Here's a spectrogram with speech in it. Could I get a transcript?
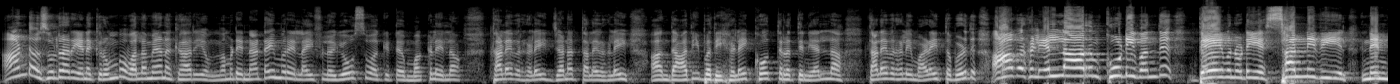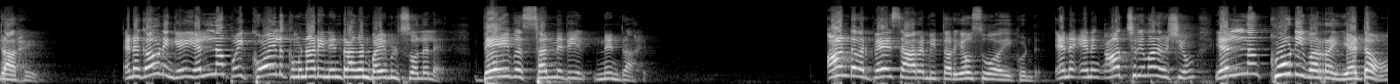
ஆண்டவர் சொல்கிறார் எனக்கு ரொம்ப வல்லமையான காரியம். நம்முடைய நடைமுறை லைஃப்பில் யோசுவா கிட்ட மக்களை எல்லாம் தலைவர்களை ஜனத்தலைவர்களை அந்த அதிபதிகளை கோத்திரத்தின் எல்லா தலைவர்களையும் அழைத்த பொழுது அவர்கள் எல்லாரும் கூடி வந்து தேவனுடைய சந்நிதியில் நின்றார்கள். என்ன கவனிங்க எல்லாம் போய் கோயிலுக்கு முன்னாடி நின்றாங்கன்னு பைபிள் சொல்லலை. தேவ சந்நிதியில் நின்றார்கள். ஆண்டவர் பேச ஆரம்பித்தார் யோசுவாவை கொண்டு. என்ன எனக்கு ஆச்சரியமான விஷயம். எல்லாம் கூடி வர்ற இடம்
